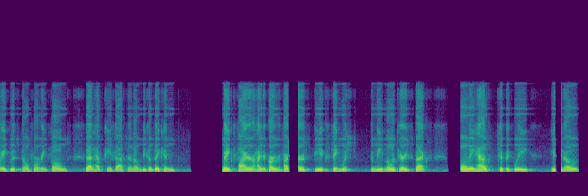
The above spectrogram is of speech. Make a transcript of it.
aqueous film forming foams that have PFAS in them because they can make fire, hydrocarbon fires be extinguished to meet military specs, only has typically, you know,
